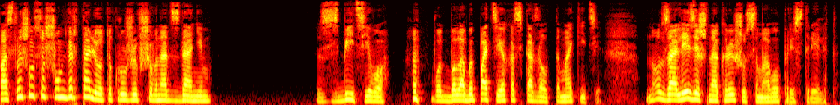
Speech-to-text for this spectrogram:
Послышался шум вертолета, кружившего над зданием. «Сбить его! Вот была бы потеха», — сказал Тамакити. «Но залезешь на крышу, самого пристрелит».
